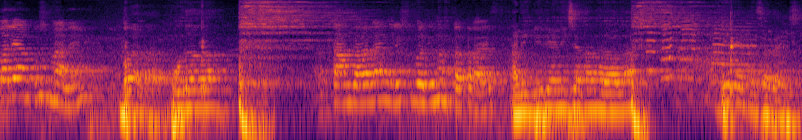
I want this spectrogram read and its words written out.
बरे अंकुश माने बर पुढं? तांदळाला इंग्लिशमध्ये म्हणतात राईस आणि बिर्याणीच्या तांदळाला? बिर्याणीचा राईस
